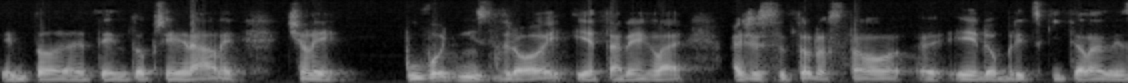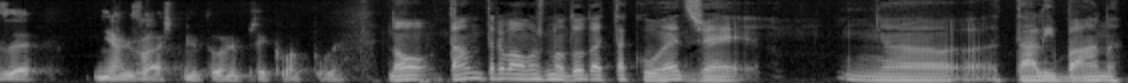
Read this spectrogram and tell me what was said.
Tím to, tím to přihráli. Čili původní zdroj je tadyhle a že se to dostalo i do britské televize, nějak zvlášť mě to nepřekvapuje. No, tam treba možno dodať takú vec, že Taliban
